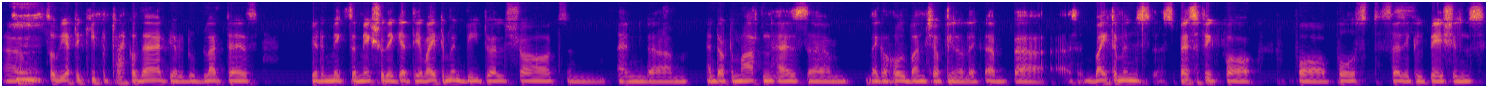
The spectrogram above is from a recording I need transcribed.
Um, Mm. So we have to keep a track of that. We have to do blood tests. We have to make make sure they get their vitamin B12 shots, and and um, and Dr. Martin has um, like a whole bunch of you know like uh, uh, vitamins specific for for post surgical patients.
